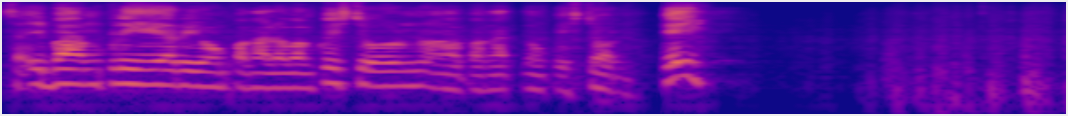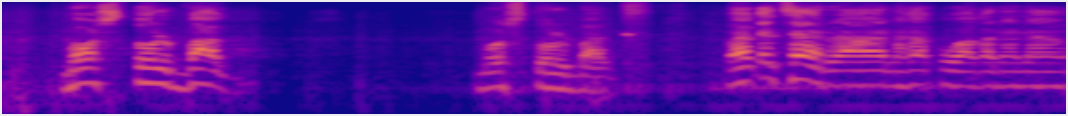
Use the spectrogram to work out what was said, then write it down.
sa ibang player yung pangalawang question, uh, pangatlong question. Okay? Bostol bag. Bostol bags. Bakit sir, Ah, nakakuha ka na ng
